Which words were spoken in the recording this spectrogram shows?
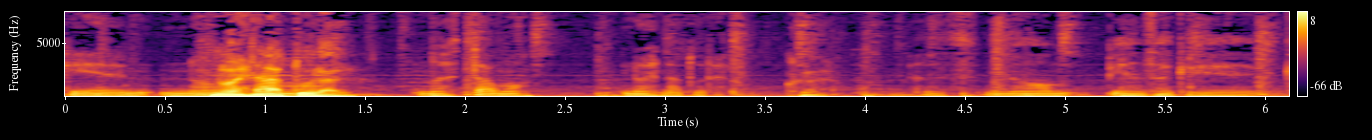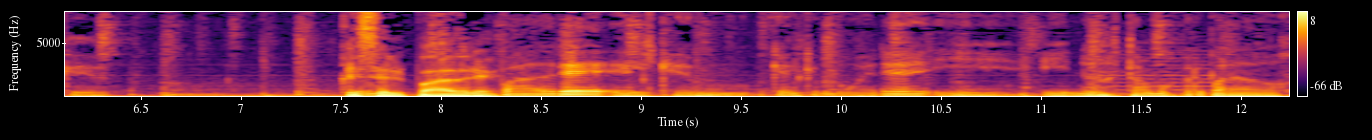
que no, no es natural. No estamos, no es natural. Claro. No piensa que, que, que es el padre. padre el que, que el que muere y, y, no estamos preparados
